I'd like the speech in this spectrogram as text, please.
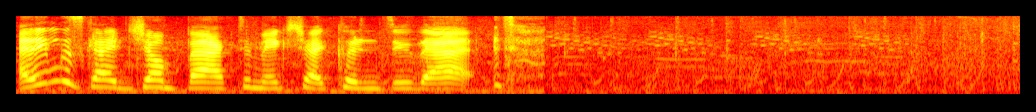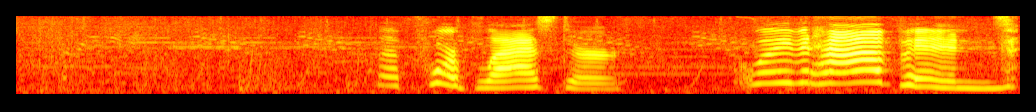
I think this guy jumped back to make sure I couldn't do that. that poor blaster. What even happened?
